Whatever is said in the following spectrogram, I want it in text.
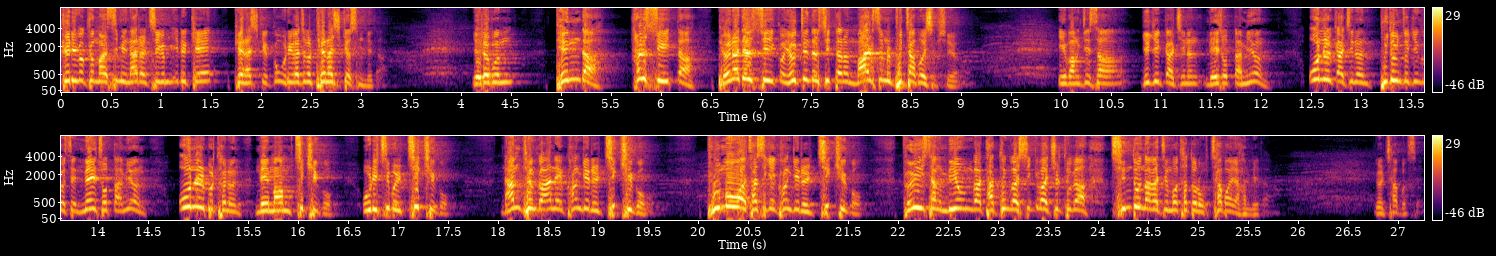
그리고 그 말씀이 나를 지금 이렇게 변화시켰고 우리 가정을 변화시켰습니다. 여러분 된다, 할 수 있다, 변화될 수 있고 역전될 수 있다는 말씀을 붙잡으십시오. 이 왕지사 여기까지는 내줬다면 오늘까지는 부정적인 것에 내줬다면 오늘부터는 내 마음 지키고 우리 집을 지키고 남편과 아내 관계를 지키고 부모와 자식의 관계를 지키고 더 이상 미움과 다툼과 시기와 질투가 진도 나가지 못하도록 잡아야 합니다. 이걸 잡으세요.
